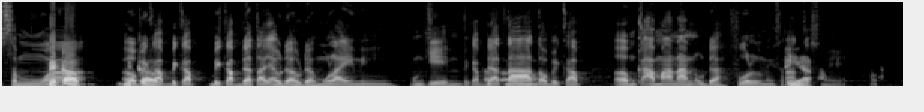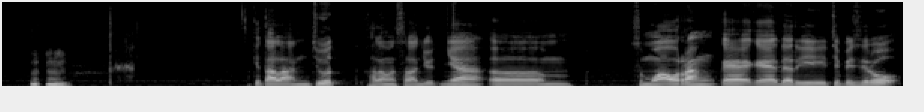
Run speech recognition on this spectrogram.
semua Backup, eh, backup. backup backup backup datanya udah udah mulai nih. Mungkin backup data atau backup em, keamanan udah full nih 100 Iya. nih. Mm-mm. kita lanjut halaman selanjutnya em, semua orang kayak kayak dari CP0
